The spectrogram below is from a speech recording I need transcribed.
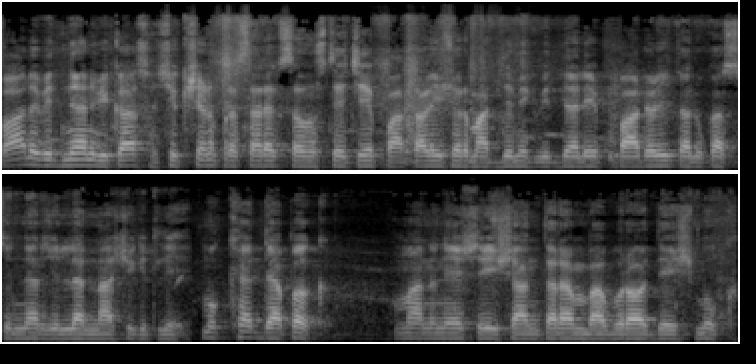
बालविज्ञान विकास शिक्षण प्रसारक संस्थेचे पाताळेश्वर माध्यमिक विद्यालय पाडळी तालुका सिन्नर जिल्हा नाशिक इथले मुख्याध्यापक माननीय श्री शांताराम बाबूराव देशमुख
